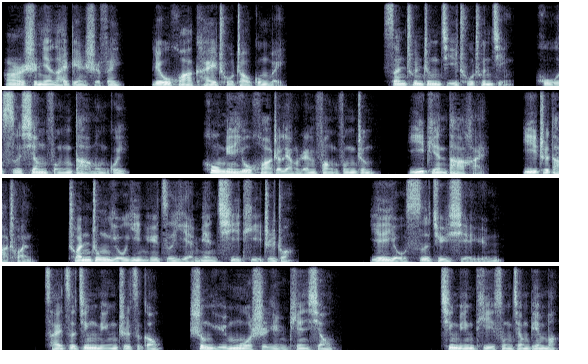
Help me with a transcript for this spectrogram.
二十年来便是非，榴花开处照宫闱。三春争及出春景，虎似相逢大梦归。”后面又画着两人放风筝，一片大海，一只大船，船中有一女子掩面泣涕之状。也有四句写云：“才自精明志自高，生于末世运偏消。清明涕送江边望，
